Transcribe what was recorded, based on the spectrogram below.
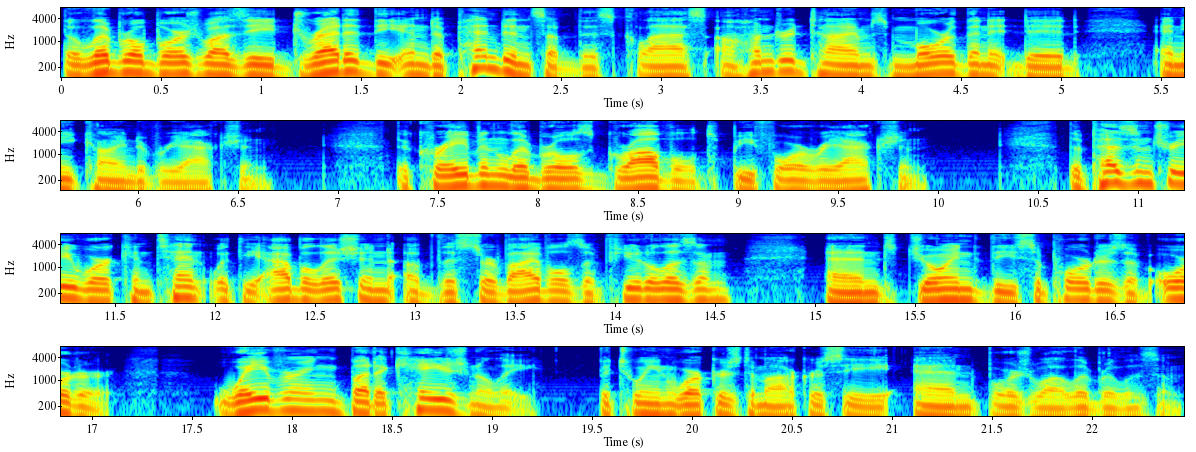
The liberal bourgeoisie dreaded the independence of this class a hundred times more than it did any kind of reaction. The craven liberals groveled before reaction. The peasantry were content with the abolition of the survivals of feudalism and joined the supporters of order, wavering but occasionally between workers' democracy and bourgeois liberalism.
